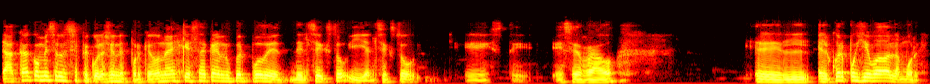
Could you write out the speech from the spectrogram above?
acá comienzan las especulaciones, porque una vez que sacan el cuerpo del sexto, y el sexto este, es cerrado, el, cuerpo es llevado a la morgue.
